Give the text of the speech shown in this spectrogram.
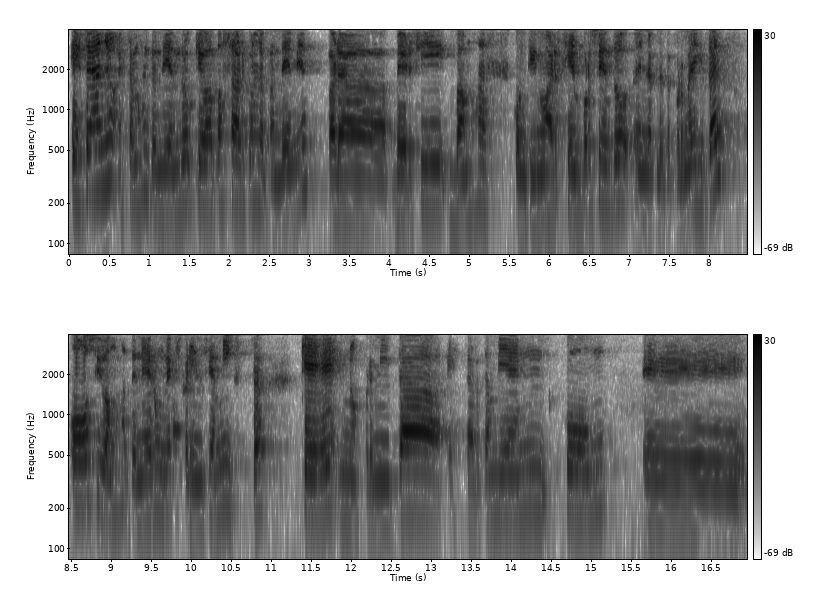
este año estamos entendiendo qué va a pasar con la pandemia para ver si vamos a continuar 100% en la plataforma digital o si vamos a tener una experiencia mixta que nos permita estar también con, eh,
